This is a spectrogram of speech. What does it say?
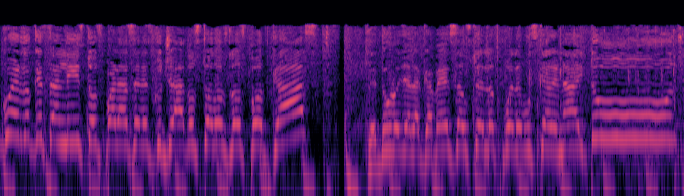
recuerdo que están listos para ser escuchados todos los podcasts. De duro y a la cabeza usted los puede buscar en iTunes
